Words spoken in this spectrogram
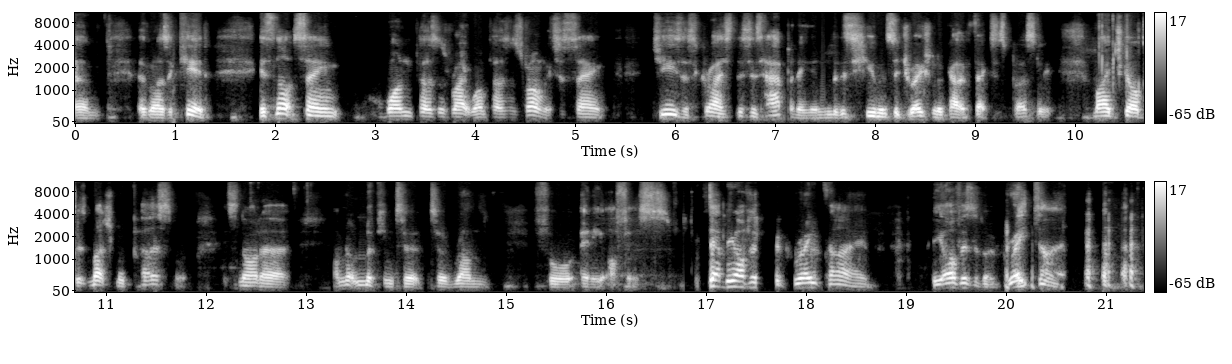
um, when I was a kid, it's not saying one person's right, one person's wrong. It's just saying Jesus Christ, this is happening in this human situation. Look how it affects us personally. My job is much more personal. It's not a, I'm not looking to, to run for any office. Except the office of a great time. The office of a great time.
